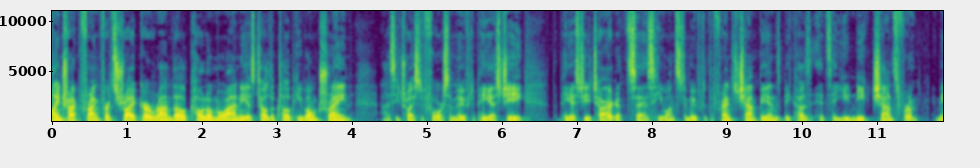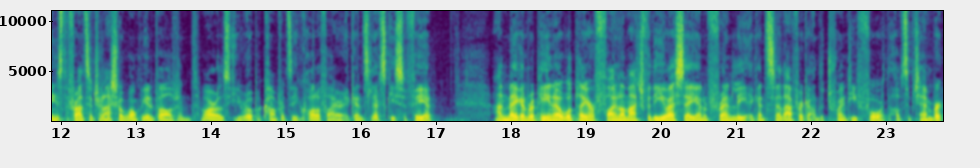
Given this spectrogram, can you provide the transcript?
Eintracht Frankfurt striker Randall Kolo Muani has told the club he won't train as he tries to force a move to PSG. The PSG target says he wants to move to the French champions because it's a unique chance for him. It means the France international won't be involved in tomorrow's Europa Conference League qualifier against Levski Sofia. And Megan Rapinoe will play her final match for the USA in a friendly against South Africa on the 24th of September.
